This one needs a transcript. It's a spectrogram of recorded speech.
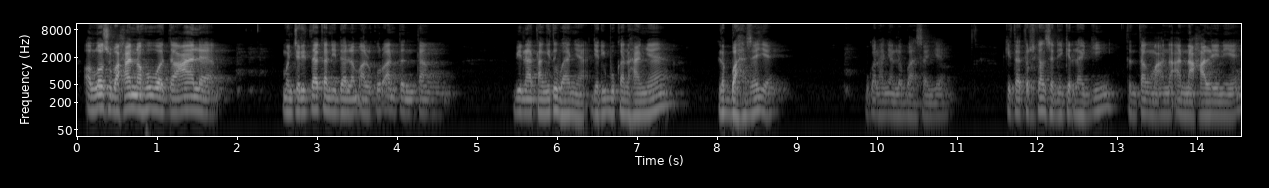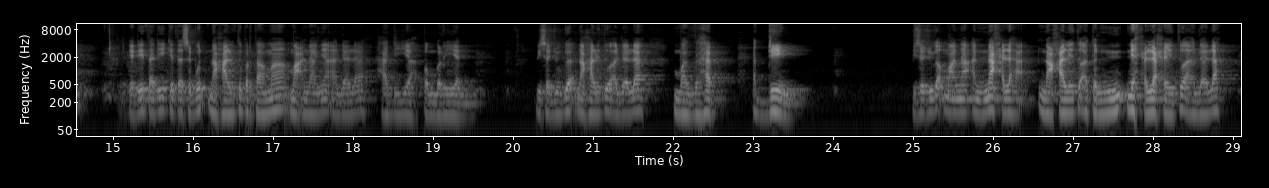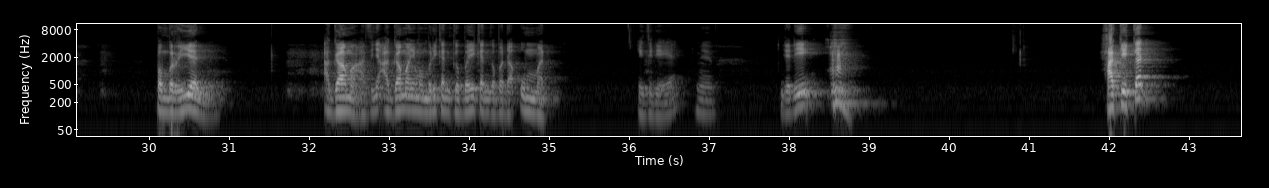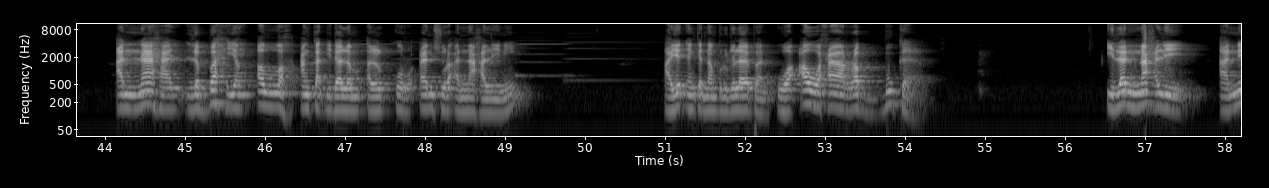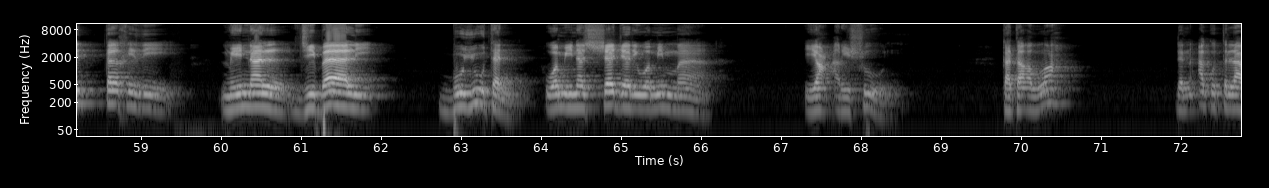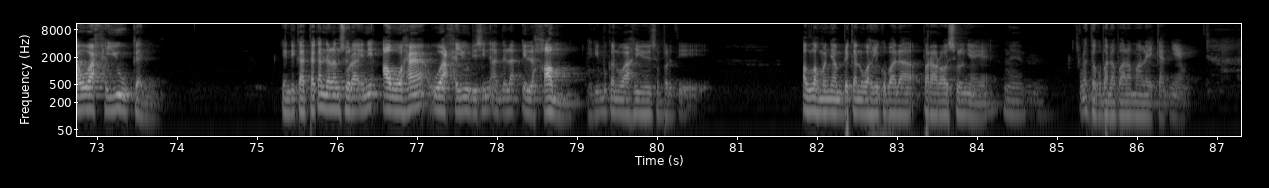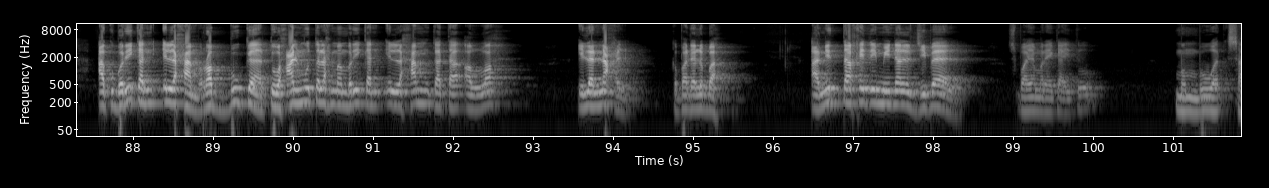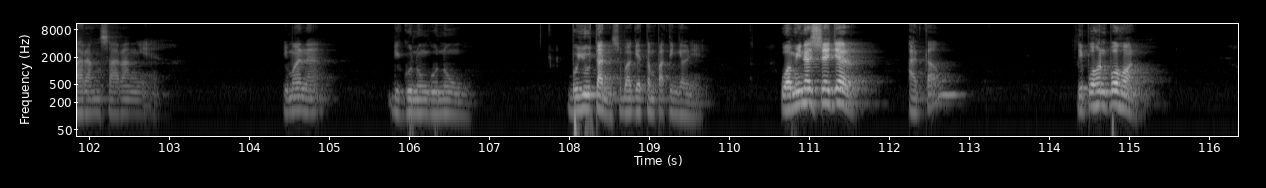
Allah Subhanahu wa taala menceritakan di dalam Al-Qur'an tentang binatang itu banyak. Jadi bukan hanya lebah saja. Bukan hanya lebah saja. Kita teruskan sedikit lagi tentang makna An-Nahl ini ya. Jadi tadi kita sebut nahal itu pertama maknanya adalah hadiah pemberian. Bisa juga nahal itu adalah madhab ad-din. Bisa juga makna an-nahlah, nahal itu atau nihlah itu adalah pemberian agama. Artinya agama yang memberikan kebaikan kepada umat. Itu dia ya. Yep. Jadi hakikat An-Nahl lebah yang Allah angkat di dalam Al-Qur'an surah An-Nahl ini ayat yang ke-68 wa auha rabbuka ila an-nahli anittakhidhi minal jibali buyutan wa minas syajari wa mimma ya'rishun kata Allah dan aku telah wahyukan. Yang dikatakan dalam surah ini awha wahyu di sini adalah ilham. Jadi bukan wahyu seperti Allah menyampaikan wahyu kepada para rasulnya ya Iya. atau kepada para malaikatnya. Aku berikan ilham Rabbuka Tuhanmu telah memberikan ilham kata Allah ila nahl kepada lebah. Anittakhidhi minal jibal supaya mereka itu membuat sarang-sarangnya. Di mana? Di gunung-gunung. Buyutan sebagai tempat tinggalnya. Wa minas atau di pohon-pohon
